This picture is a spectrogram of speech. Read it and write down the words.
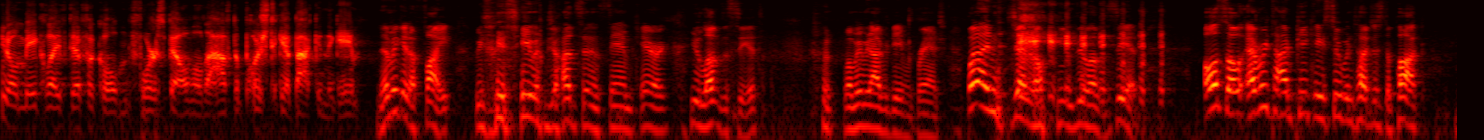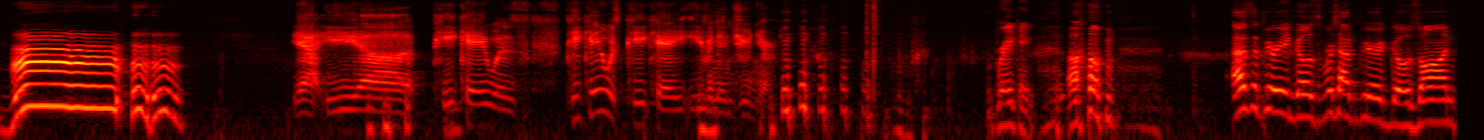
you know, make life difficult and force Belleville to have to push to get back in the game. Then we get a fight between Steven Johnson and Sam Carrick. You love to see it. well, maybe not for David Branch, but in general, you do love to see it. Also, every time PK Subban touches the puck, boo! Yeah, he uh, PK was PK was PK even in junior. Breaking. Um, as the period goes, the first half of the period goes on.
